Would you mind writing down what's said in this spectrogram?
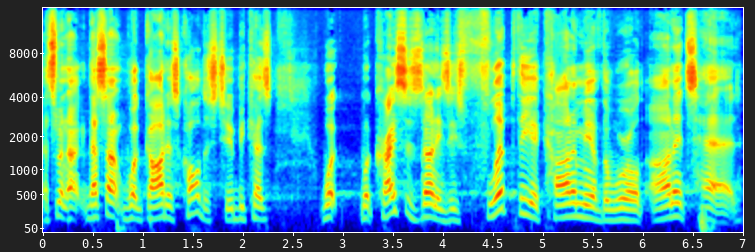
That's, what that's not what God has called us to because what, what Christ has done is he's flipped the economy of the world on its head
